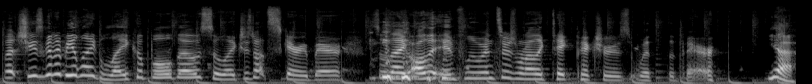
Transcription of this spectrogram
But she's gonna be like likable though, so like she's not scary bear. So like all the influencers want to like take pictures with the bear. Yeah.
